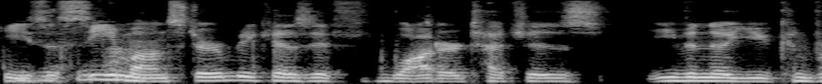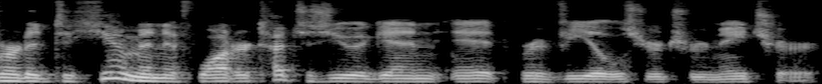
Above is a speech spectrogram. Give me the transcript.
he's a sea monster because if water touches even though you converted to human if water touches you again it reveals your true nature.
